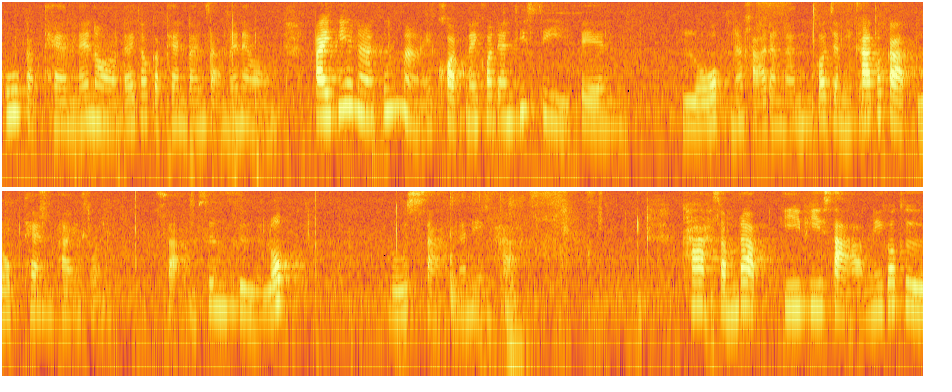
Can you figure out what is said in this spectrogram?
คู่กับแทนแน่นอน ได้เท่ากับแทนบานสามแน่นอน ไปพิจารณาเครื่องหมายคอร์ดในคอร์ดแดนที่ 4 เป็น ลบนะคะ ดังนั้นก็จะมีค่าเท่ากับลบแทนพายส่วน 3 ซึ่งคือลบรูท3นั่นเองค่ะ ค่ะสำหรับ EP 3 นี่ก็คือ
